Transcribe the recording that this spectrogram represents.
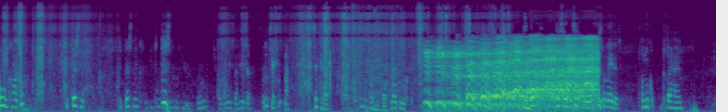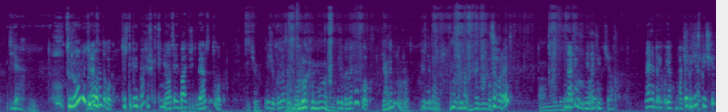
Умов хату. Підписник. Підписник. Підписник. А ну-ка, питаємо. Де? О, Ти реально Береш типа? толок? Ти ж ти бачиш? Ну, це бачиш, береш толок. Стів. Нічого, не Брати не можна. Нічого, не толок. Я не буду брати. Це горить? Там не Дай мені, дай мені час. Дай, дай, я А тебе є бачу. спички?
